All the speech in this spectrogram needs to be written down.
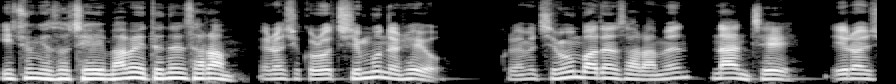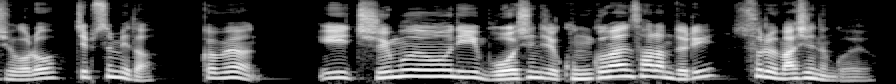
이 중에서 제일 마음에 드는 사람 이런 식으로 질문을 해요. 그러면 질문 받은 사람은 난쟤 이런 식으로 찝습니다. 그러면 이 질문이 무엇인지 궁금한 사람들이 술을 마시는 거예요.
